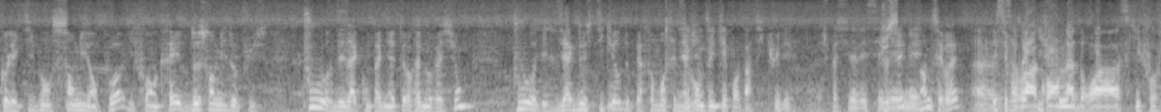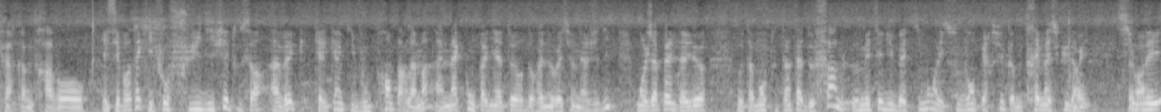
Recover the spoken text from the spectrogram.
collectivement 100 000 emplois, il faut en créer 200 000 de plus pour des accompagnateurs rénovation, pour des diagnostiqueurs de performance énergétique. C'est compliqué pour le particulier. Je sais pas si vous avez essayé, Je sais, mais non, c'est vrai. Euh, et c'est savoir à quoi on a droit, ce qu'il faut faire comme travaux. Et c'est pour ça qu'il faut fluidifier tout ça avec quelqu'un qui vous prend par la main, un accompagnateur de rénovation énergétique. Moi, j'appelle d'ailleurs notamment tout un tas de femmes. Le métier du bâtiment est souvent perçu comme très masculin. si on est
